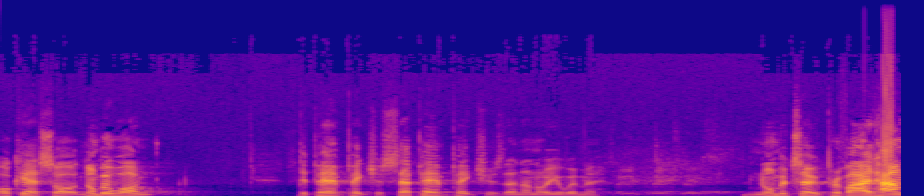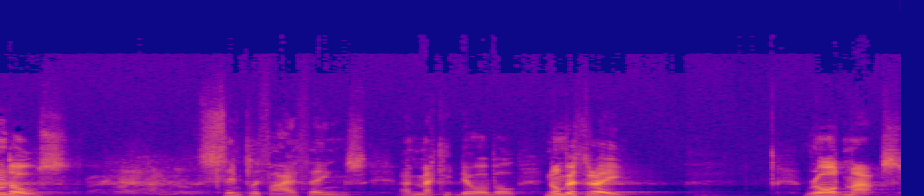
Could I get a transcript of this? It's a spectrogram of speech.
Okay, so number one, they paint pictures. Say paint pictures, then I know you're with me. Number two, provide handles. provide handles. Simplify things and make it doable. Number three, roadmaps.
